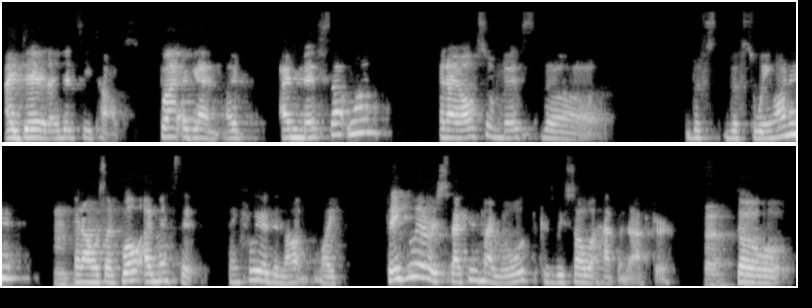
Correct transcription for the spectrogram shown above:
I did. I did see tops. But again, I I missed that one. And I also missed the the the swing on it. Mm-hmm. And I was like, well, I missed it. Thankfully I did not like thankfully I respected my rules because we saw what happened after. Yeah. So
